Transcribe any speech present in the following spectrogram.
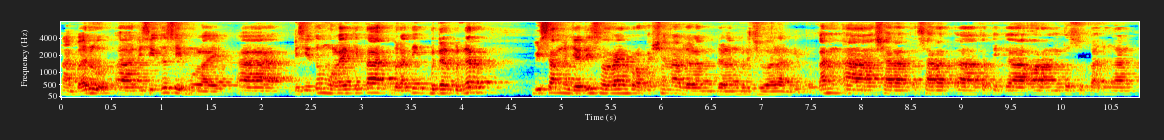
nah baru uh, di situ sih mulai uh, di situ mulai kita berarti benar-benar bisa menjadi seorang yang profesional dalam dalam berjualan gitu. Kan uh, syarat syarat uh, ketika orang itu suka dengan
